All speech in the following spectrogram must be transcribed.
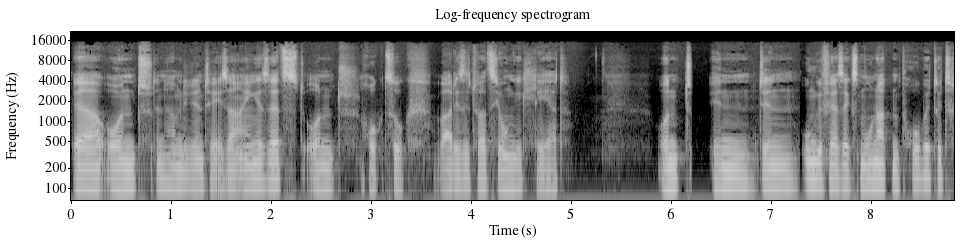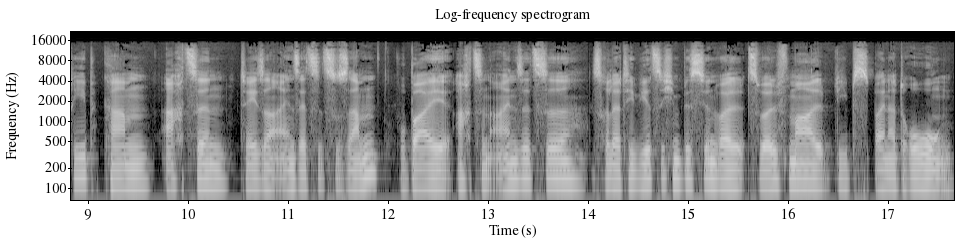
Ja, und dann haben die den Taser eingesetzt und ruckzuck war die Situation geklärt. Und in den ungefähr sechs Monaten Probebetrieb kamen 18 Taser-Einsätze zusammen. Wobei 18 Einsätze, es relativiert sich ein bisschen, weil zwölfmal blieb es bei einer Drohung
